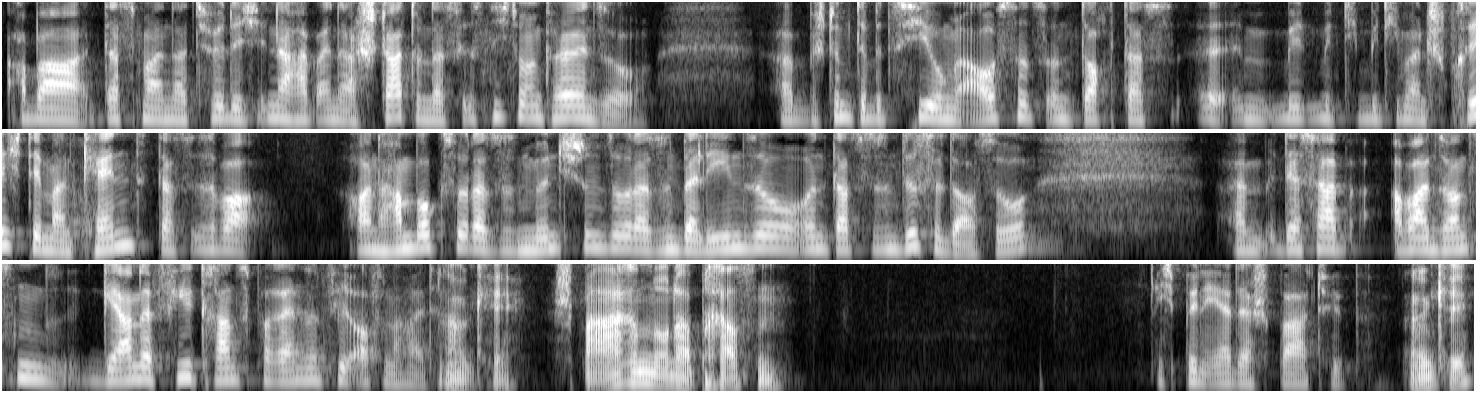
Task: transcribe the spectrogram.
Aber dass man natürlich innerhalb einer Stadt, und das ist nicht nur in Köln so, äh, bestimmte Beziehungen ausnutzt und doch das, äh, mit, mit, mit jemand spricht, den man kennt, das ist aber auch in Hamburg so, das ist in München so, das ist in Berlin so und das ist in Düsseldorf so. Ähm, deshalb, aber ansonsten gerne viel Transparenz und viel Offenheit. Okay. Sparen oder prassen? Ich bin eher der Spartyp. Okay.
